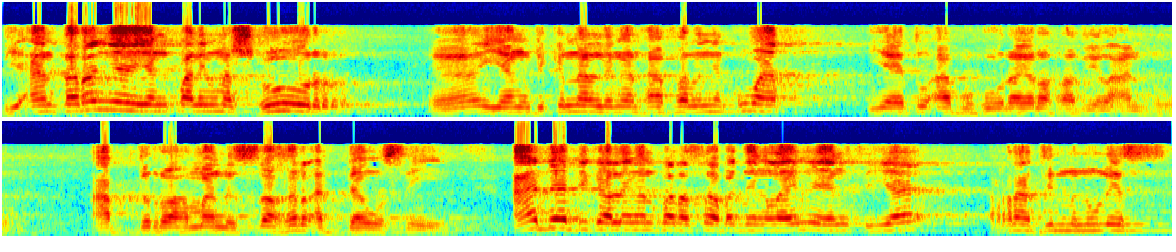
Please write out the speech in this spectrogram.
Di antaranya yang paling masyhur ya, yang dikenal dengan hafalannya kuat yaitu Abu Hurairah radhiyallahu anhu. Abdurrahman as-Sakhr ad-Dausi ada di kalangan para sahabat yang lainnya yang dia rajin menulis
